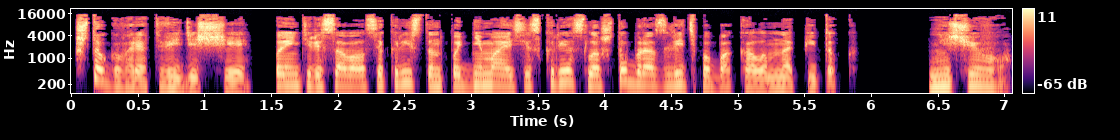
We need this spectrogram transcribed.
Что говорят видящие? поинтересовался Кристен, поднимаясь из кресла, чтобы разлить по бокалам напиток. Ничего.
